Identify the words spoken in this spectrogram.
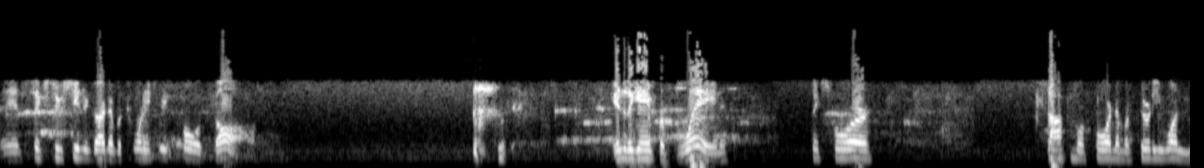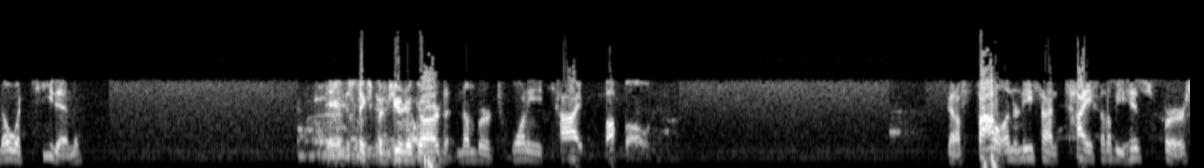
And 6'2 senior guard number 23, Cole Dahl. into the game for Blaine. 6'4 sophomore forward, number 31, Noah Teeden. And the six foot junior guard, number 20, Ty Buffo. Got a foul underneath on Tice. That'll be his first.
